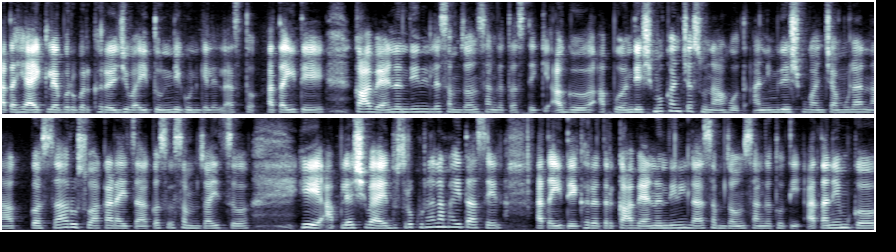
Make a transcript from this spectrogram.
आता हे ऐकल्याबरोबर खरं जीवा इथून निघून गेलेलं असतं. आता इथे काव्या नंदिनीला समजावून सांगत असते की अगं आपण देशमुखांच्या सुना आहोत आणि देशमुखांच्या मुलांना कसा रुसवा काढायचा कसं समजायचं हे आपल्याशिवाय दुसरं कुणाला माहीत असेल? आता इथे खरं तर काव्या नंदिनीला समजावून सांगत होती. आता नेमकं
